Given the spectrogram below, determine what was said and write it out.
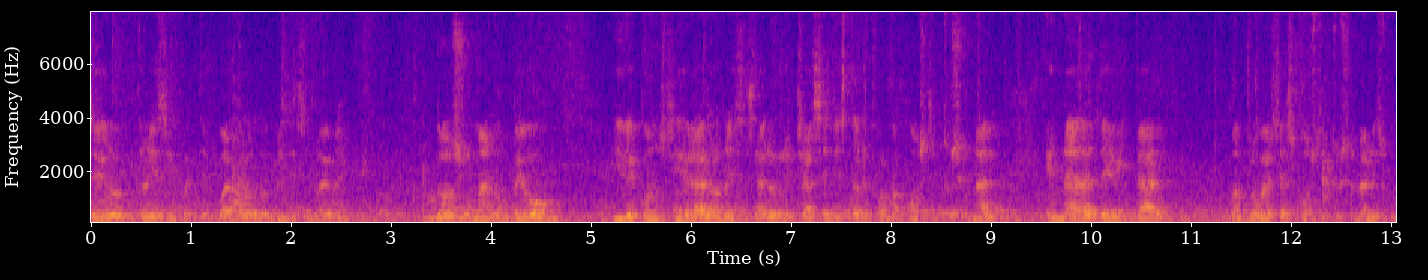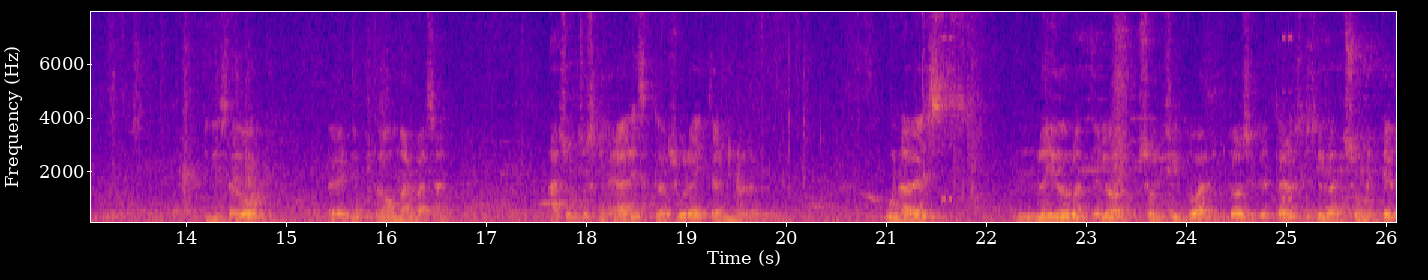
0354-2019 2 humano PO y de considerar lo necesario rechacen esta reforma constitucional en nada de evitar controversias constitucionales futuras. Iniciador, el diputado Omar Bazán. Asuntos generales, clausura y término de la reunión. Una vez leído lo anterior, solicito al diputado secretario se sirva someter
